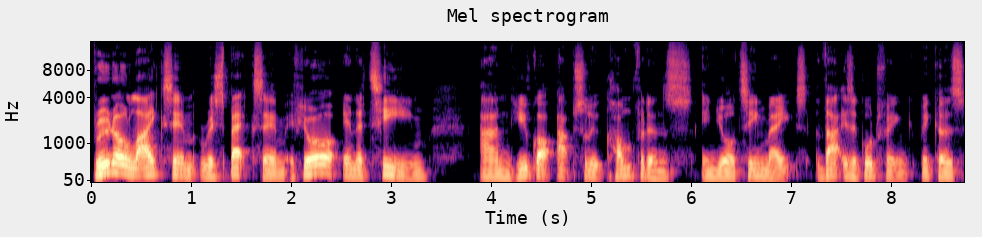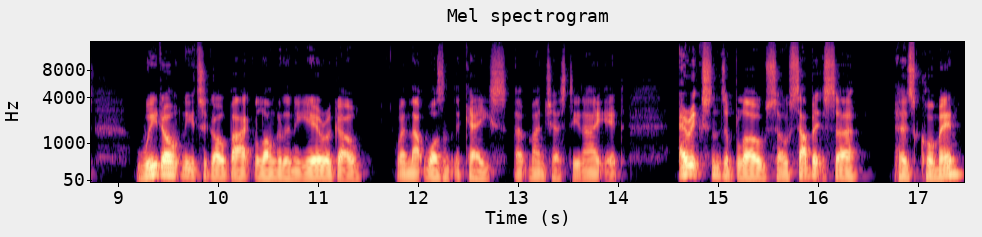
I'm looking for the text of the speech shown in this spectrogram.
Bruno likes him, respects him. If you're in a team and you've got absolute confidence in your teammates, that is a good thing because we don't need to go back longer than a year ago when that wasn't the case at Manchester United. Eriksen's a blow, so Sabitzer has come in.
